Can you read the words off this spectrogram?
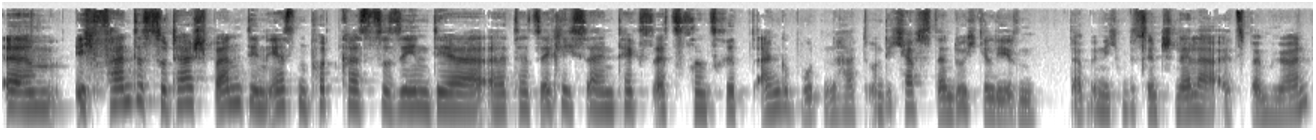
ähm, ich fand es total spannend, den ersten Podcast zu sehen, der äh, tatsächlich seinen Text als Transkript angeboten hat. Und ich habe es dann durchgelesen. Da bin ich ein bisschen schneller als beim Hören.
